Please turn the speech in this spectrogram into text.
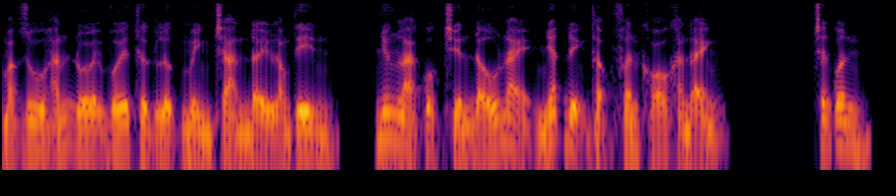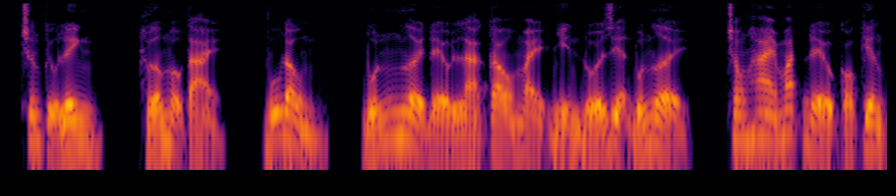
Mặc dù hắn đối với thực lực mình tràn đầy lòng tin, nhưng là cuộc chiến đấu này nhất định thập phân khó khăn đánh. Trân Quân, Trương Cửu Linh, Hứa Mậu Tài, Vũ Đồng, bốn người đều là cao mày nhìn đối diện bốn người, trong hai mắt đều có kiêng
